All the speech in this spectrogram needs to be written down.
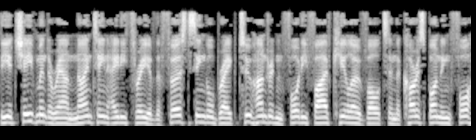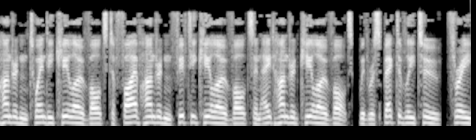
The achievement around 1983 of the first single break 245 kV and the corresponding 420 kV to 550 kV and 800 kV, with respectively 2, 3,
